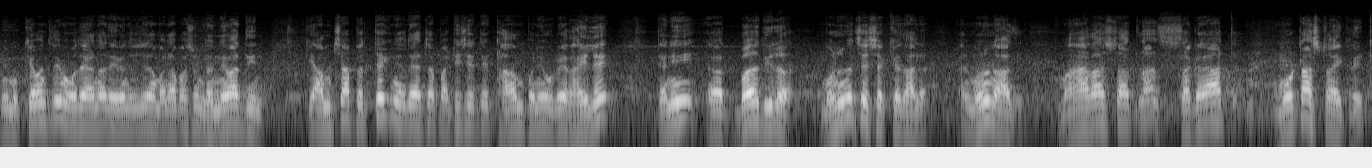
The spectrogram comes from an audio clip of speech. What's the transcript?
मी मुख्यमंत्री महोदयांना देवेंद्रजींना मनापासून धन्यवाद देईन की आमच्या प्रत्येक निर्णयाच्या पाठीशी ते ठामपणे उभे राहिले. त्यांनी बळ दिलं म्हणूनच हे शक्य झालं. आणि म्हणून आज महाराष्ट्रातला सगळ्यात मोठा स्ट्राईक रेट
